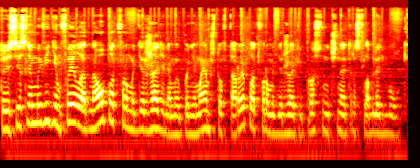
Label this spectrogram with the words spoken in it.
То есть, если мы видим фейлы одного платформодержателя, мы понимаем, что второй платформодержатель просто начинает расслаблять булки.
